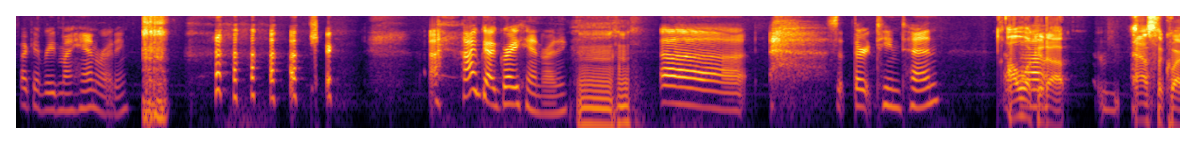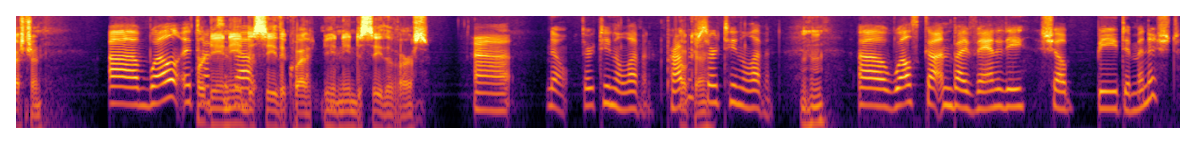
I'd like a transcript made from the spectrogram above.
If I could read my handwriting. I've got great handwriting. Mm-hmm. Uh, is it thirteen ten? I'll look it up. Ask the question. Um. Well, it Or do you need about to see the que- do you need to see the verse? no thirteen eleven. Proverbs Okay. thirteen eleven. Uh, wealth gotten by vanity shall be diminished,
